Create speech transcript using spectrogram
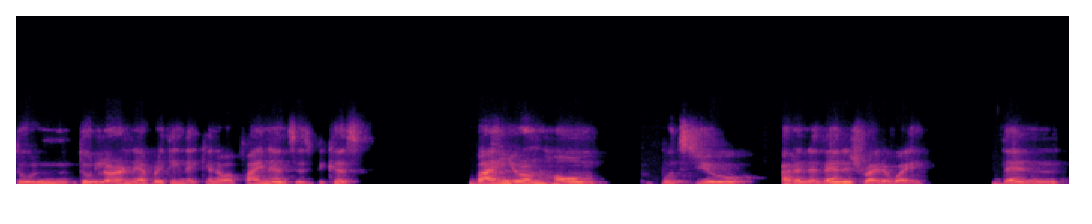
to to learn everything they can about finances because buying your own home puts you at an advantage right away. Then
